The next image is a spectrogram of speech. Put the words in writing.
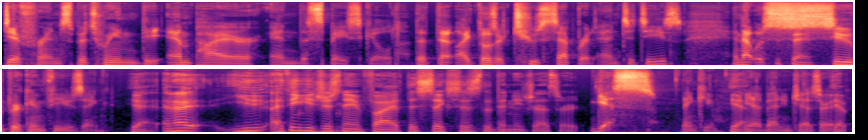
difference between the empire and the space guild. That, that like those are two separate entities, and that was Same. super confusing. Yeah. And I you I think you just named five. The sixth is the Bene Gesserit. Yes, thank you. Yeah, Yeah. Bene Gesserit, Yep.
